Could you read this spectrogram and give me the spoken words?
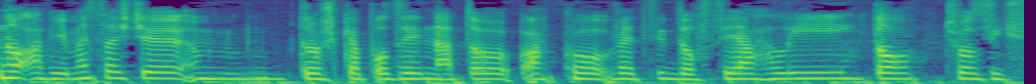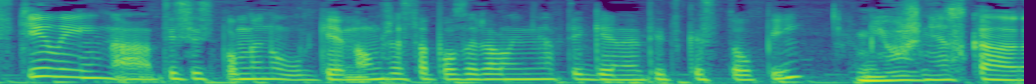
No a vieme sa ešte um, troška pozrieť na to, ako veci dosiahli to, čo zistili. A ty si spomenul genom, že sa pozerali na tie genetické stopy. My už dneska e,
